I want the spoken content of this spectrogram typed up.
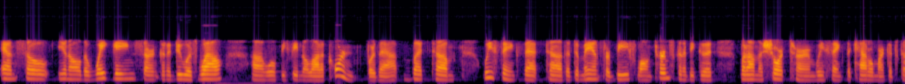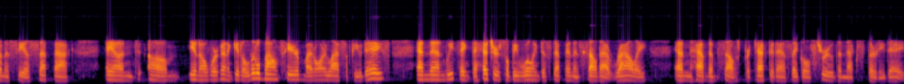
And so, you know, the weight gains aren't going to do as well. Uh, we'll be feeding a lot of corn for that, but um, we think that uh, the demand for beef long term is going to be good, but on the short term, we think the cattle market's going to see a setback. And, um, you know, we're going to get a little bounce here, might only last a few days, and then we think the hedgers will be willing to step in and sell that rally and have themselves protected as they go through the next 30 days.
